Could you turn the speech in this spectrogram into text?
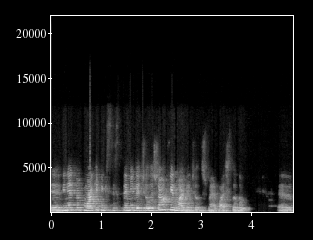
E, bir network marketing sistemiyle çalışan firmayla çalışmaya başladım. E,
